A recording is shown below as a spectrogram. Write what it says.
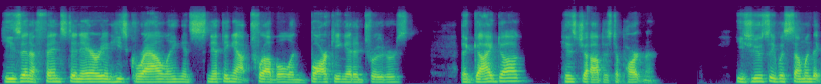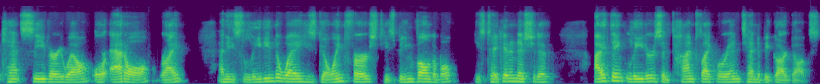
He's in a fenced in area and he's growling and sniffing out trouble and barking at intruders. The guide dog, his job is to partner. He's usually with someone that can't see very well or at all, right? And he's leading the way. He's going first. He's being vulnerable. He's taking initiative. I think leaders in times like we're in tend to be guard dogs.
